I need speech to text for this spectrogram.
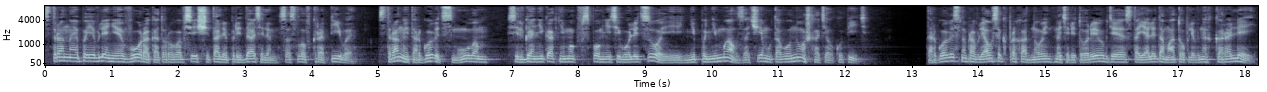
Странное появление вора, которого все считали предателем, со слов крапивы. Странный торговец с мулом. Сельга никак не мог вспомнить его лицо и не понимал, зачем у того нож хотел купить. Торговец направлялся к проходной на территорию, где стояли дома топливных королей.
